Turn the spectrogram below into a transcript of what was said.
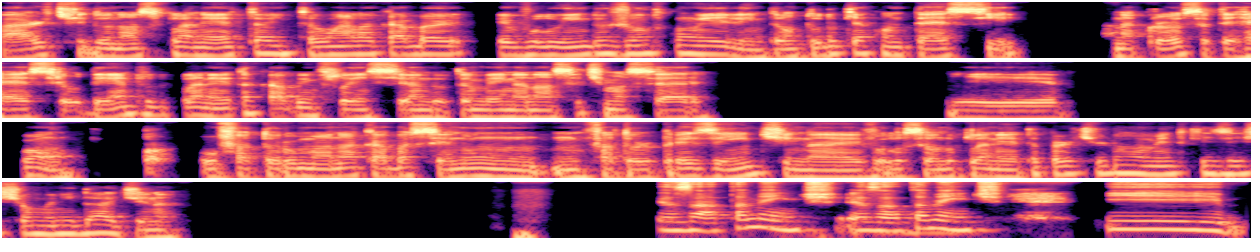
parte do nosso planeta, então ela acaba evoluindo junto com ele. Então tudo que acontece na crosta terrestre ou dentro do planeta acaba influenciando também na nossa atmosfera. E, bom, o fator humano acaba sendo um, um fator presente na evolução do planeta a partir do momento que existe a humanidade, né? Exatamente, exatamente. E,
